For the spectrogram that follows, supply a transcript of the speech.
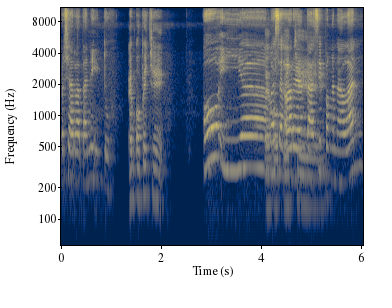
Persyaratannya itu. MOPC oh iya. Masa orientasi pengenalan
